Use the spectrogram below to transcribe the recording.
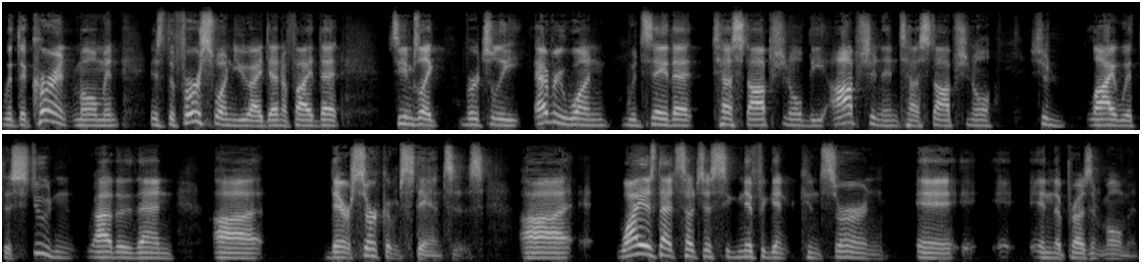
with the current moment is the first one you identified that seems like virtually everyone would say that test optional, the option in test optional should lie with the student rather than uh, their circumstances. Uh, why is that such a significant concern in, in the present moment?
